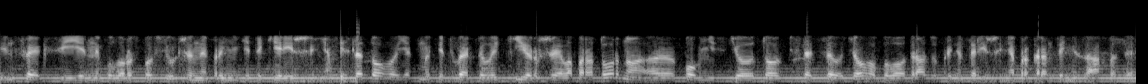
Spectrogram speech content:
інфекції не було розповсюджене, прийняті такі рішення. Після того як ми підтвердили кір вже лабораторно повністю, то після цього- було одразу прийнято рішення про карантинні заходи.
